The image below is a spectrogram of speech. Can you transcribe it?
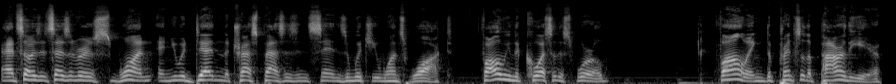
And so, as it says in verse 1, and you were dead in the trespasses and sins in which you once walked, following the course of this world, following the prince of the power of the air,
